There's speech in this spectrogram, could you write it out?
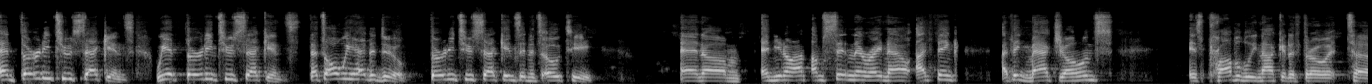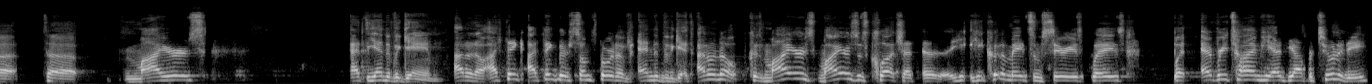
And 32 seconds. We had 32 seconds. That's all we had to do. 32 seconds, and it's OT. And um and you know, I'm, I'm sitting there right now. I think I think Mac Jones is probably not going to throw it to to Meyers at the end of a game. I don't know. I think I think there's some sort of end of the game. I don't know because Meyers Meyers is clutch. At, uh, he he could have made some serious plays, but every time he had the opportunity,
